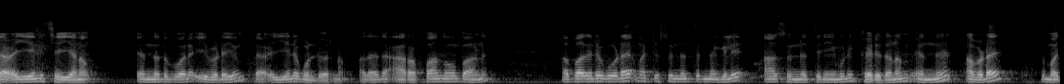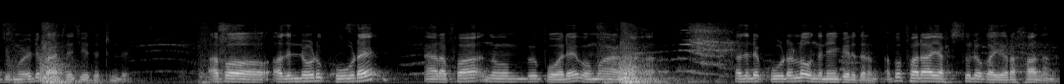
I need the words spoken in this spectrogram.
തഴയേന് ചെയ്യണം. എന്നതുപോലെ ഇവിടെയും തഴീന കൊണ്ടുവരണം. അതായത് അറഫ നോമ്പാണ്. അപ്പോൾ അതിന്റെ കൂടെ മറ്റു സുന്നത്തുണ്ടെങ്കിൽ ആ സുന്നത്തിനെയും കൂടി കരുതണം എന്ന് അവിടെ മജുമോയിൽ പ്രാർത്ഥന ചെയ്തിട്ടുണ്ട്. അപ്പോൾ അതിനോട് കൂടെ അറഫ നോമ്പ് പോലെ അതിന്റെ കൂടെയുള്ള ഒന്നിനെയും കരുതണം. അപ്പോൾ ഫല യഹ്സുലു ഗൈറഹ എന്നാണ്.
